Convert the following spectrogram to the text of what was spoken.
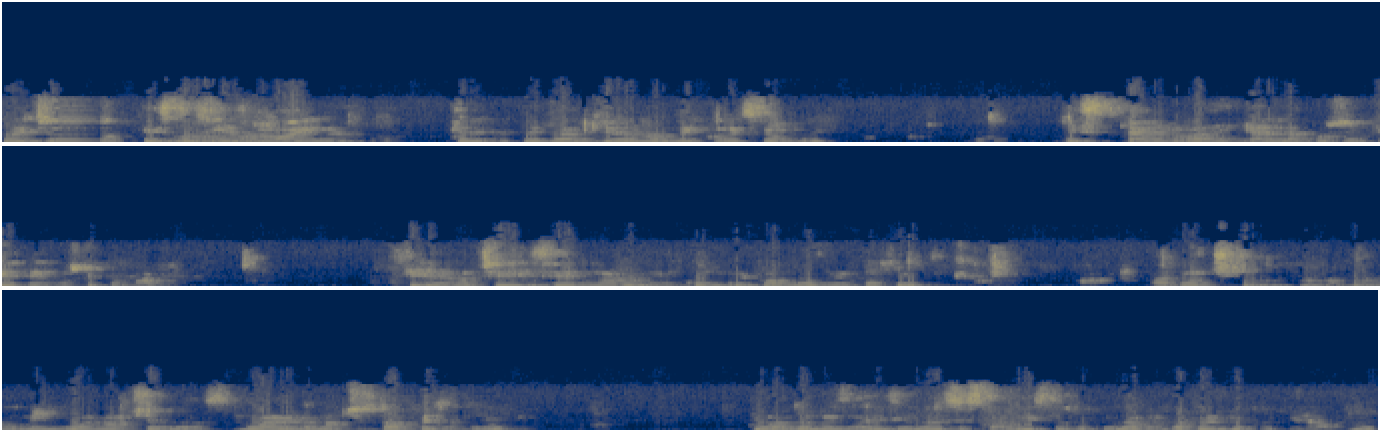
esto sí es una vaina que la, yo hablé con este hombre. Es tan radical la posición que tenemos que tomar que anoche hice una reunión cumbre con la Unión Patriótica. Anoche, domingo anoche a las nueve de la noche estaba empezando la reunión llevando el mensaje diciéndoles están listos porque la Patriótica fue quien habló.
